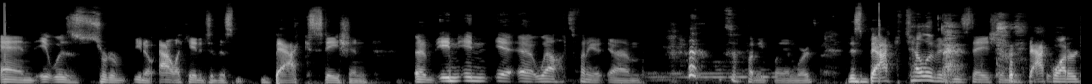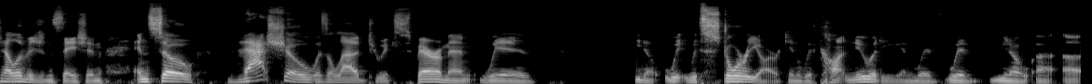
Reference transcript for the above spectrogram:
and it was sort of you know allocated to this back station. Um, in in uh, well, it's funny. Um, it's a funny play on words. This back television station, backwater television station, and so that show was allowed to experiment with you know with, with story arc and with continuity and with with you know a, a,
